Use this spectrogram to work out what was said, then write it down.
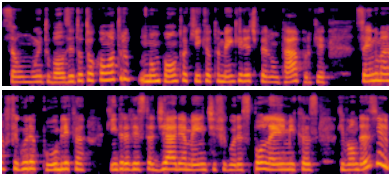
são muito bons. E tu tocou outro num ponto aqui que eu também queria te perguntar, porque sendo uma figura pública que entrevista diariamente figuras polêmicas, que vão desde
